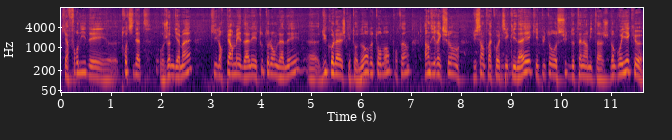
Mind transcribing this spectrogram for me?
qui a fourni des euh, trottinettes aux jeunes gamins qui leur permet d'aller tout au long de l'année euh, du collège qui est au nord de Tournon pourtant en direction du centre aquatique Linae qui est plutôt au sud de Tain-l'Hermitage. Donc vous voyez que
